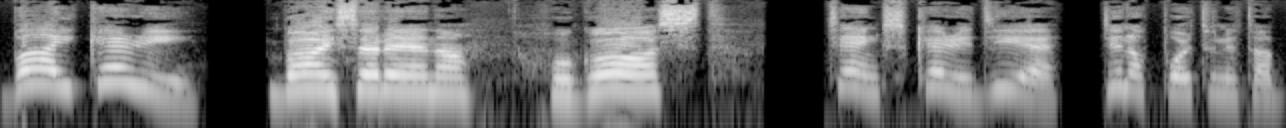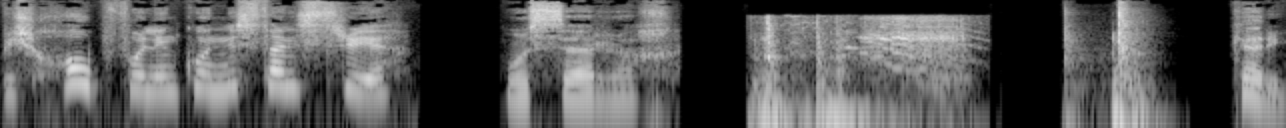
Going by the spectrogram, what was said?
Bye, Kerry! Bye, Serena! Ħu gost! Thanks, Kerry dear, din opportunità biex hopefully nkun nista' nistrieħ. U sserraħ. Kerry,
